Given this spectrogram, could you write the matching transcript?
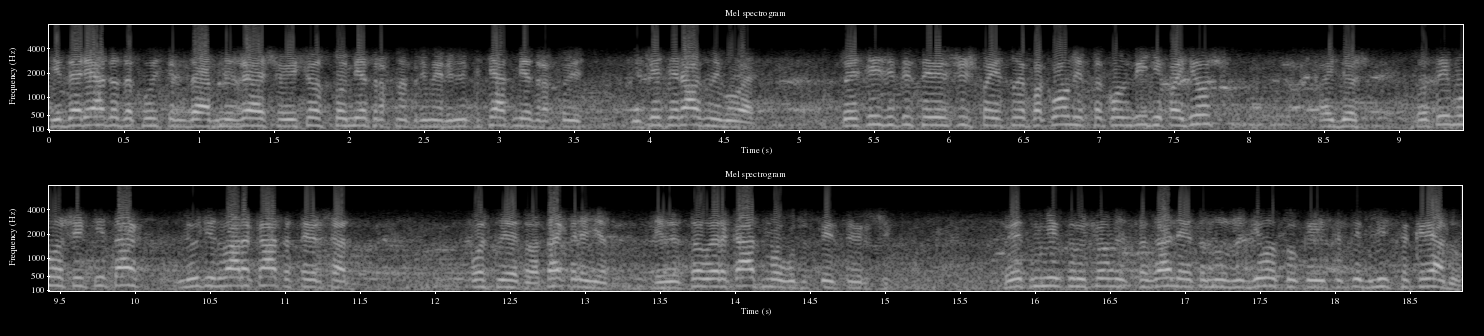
и до ряда, допустим, до ближайшего еще 100 метров, например, или 50 метров, то есть мечети разные бывают. То есть, если ты совершишь поясной поклон и в таком виде пойдешь, пойдешь, то ты можешь идти так, люди два раката совершат, после этого, так или нет? Или целый ракат могут успеть совершить. Поэтому некоторые ученые сказали, это нужно делать только если ты близко к ряду.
